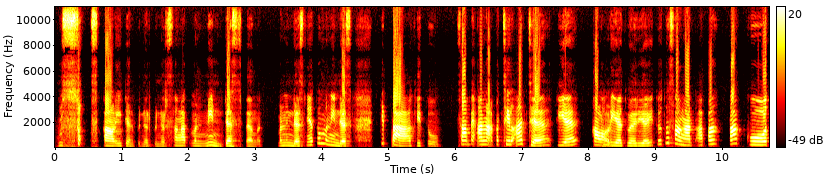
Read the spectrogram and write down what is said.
busuk sekali dan benar-benar sangat menindas banget. Menindasnya tuh menindas kita gitu. Sampai anak kecil aja dia kalau lihat waria itu tuh sangat apa takut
